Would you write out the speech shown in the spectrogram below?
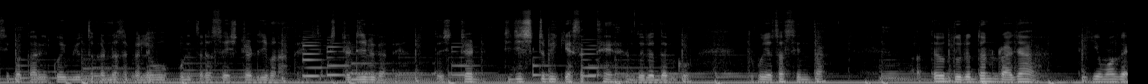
किसी प्रकार की कोई भी युद्ध करने से पहले वो पूरी तरह से स्ट्रेटजी बनाते हैं स्ट्रेटजी भी कहते हैं। तो स्ट्रेटजिस्ट भी कह सकते हैं दुर्योधन को। तो कुछ ऐसा सीन था? अतः दुर्योधन राजा, ठीक है, वहाँ गए।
